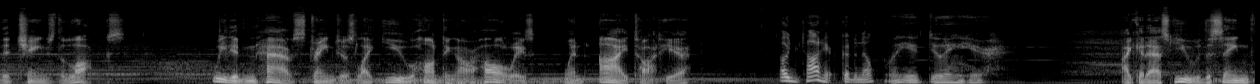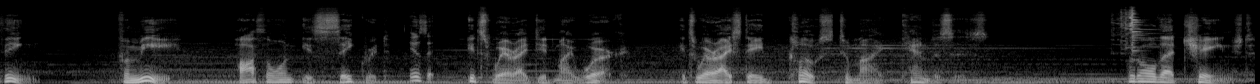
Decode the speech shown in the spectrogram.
that changed the locks. We didn't have strangers like you haunting our hallways when I taught here. Oh, you taught here. Good to know. What are you doing here? I could ask you the same thing. For me, Harthorn is sacred. Is it? It's where I did my work. It's where I stayed close to my canvases. But all that changed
